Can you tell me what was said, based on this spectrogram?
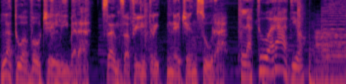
La tua voce libera, senza filtri né censura. La tua radio.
